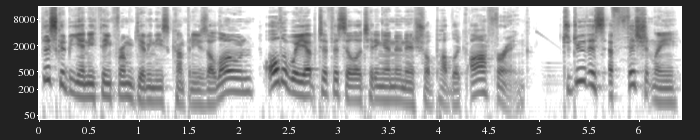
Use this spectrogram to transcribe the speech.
This could be anything from giving these companies a loan, all the way up to facilitating an initial public offering. To do this efficiently,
